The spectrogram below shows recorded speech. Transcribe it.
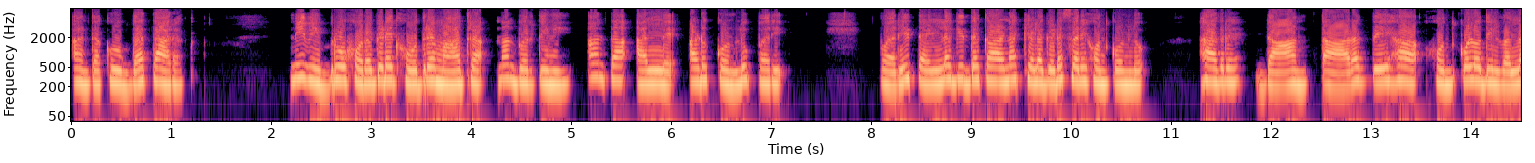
ಅಂತ ಕೂಗ್ದ ತಾರಕ್. ನೀವಿಬ್ರು ಹೊರಗಡೆಗ್ ಹೋದ್ರೆ ಮಾತ್ರ ನಾನ್ ಬರ್ತೀನಿ ಅಂತ ಅಲ್ಲೇ ಅಡಕೊಂಡ್ಲು ಪರಿ. ಪರಿ ತೆಳ್ಳಗಿದ್ದ ಕಾರಣ ಕೆಳಗಡೆ ಸರಿ ಹೊಂದ್ಕೊಂಡ್ಲು. ಆದ್ರೆ ಡಾನ್ ತಾರಕ್ ದೇಹ ಹೊಂದ್ಕೊಳ್ಳೋದಿಲ್ವಲ್ಲ?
